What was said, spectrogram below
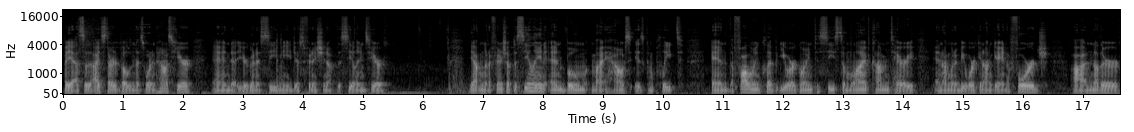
But yeah, so I started building this wooden house here, and you're going to see me just finishing up the ceilings here. Yeah, I'm going to finish up the ceiling, and boom, my house is complete. And the following clip, you are going to see some live commentary, and I'm going to be working on getting a forge, uh, another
